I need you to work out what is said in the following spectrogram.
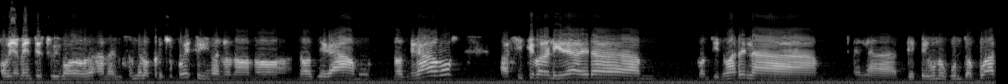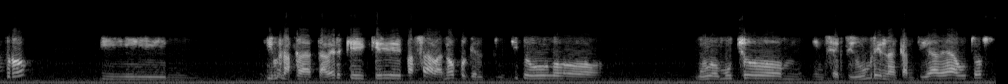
obviamente estuvimos analizando los presupuestos y bueno, no, no, no llegábamos, no llegábamos, así que bueno, la idea era continuar en la, en la TP 1.4 y, y bueno, hasta, ver qué, qué pasaba, ¿no? Porque el hubo, hubo mucho incertidumbre en la cantidad de autos,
